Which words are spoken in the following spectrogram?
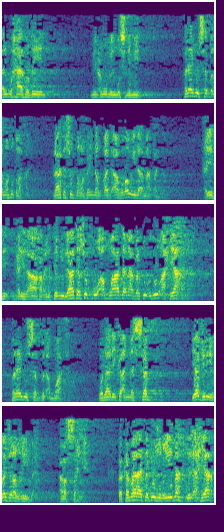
المحافظين من عموم المسلمين. فلا يجوز سب الأموات مطلقا. لا تسبوا فإنهم قد أفضوا إلى ما قدموا. حديث الحديث الآخر عند الترمذي لا تسبوا أمواتنا فتؤذوا أحياءنا. فلا يجوز سب الأموات. وذلك أن السب يجري مجرى الغيبة على الصحيح. فكما لا تجوز الغيبة للأحياء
